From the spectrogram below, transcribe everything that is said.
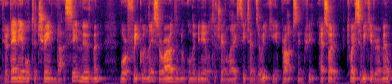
They're then able to train that same movement more frequently. So rather than only being able to train legs three times a week, you could perhaps increase uh, sorry twice a week if you're a male,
